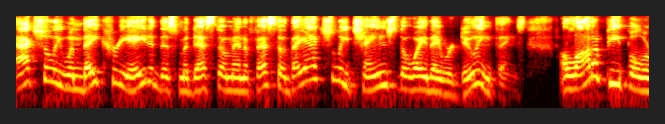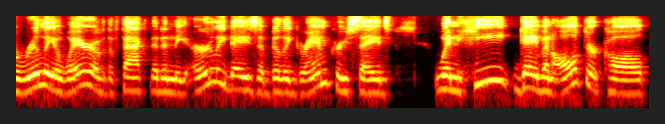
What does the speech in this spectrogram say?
actually when they created this modesto manifesto they actually changed the way they were doing things a lot of people are really aware of the fact that in the early days of billy graham crusades when he gave an altar call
